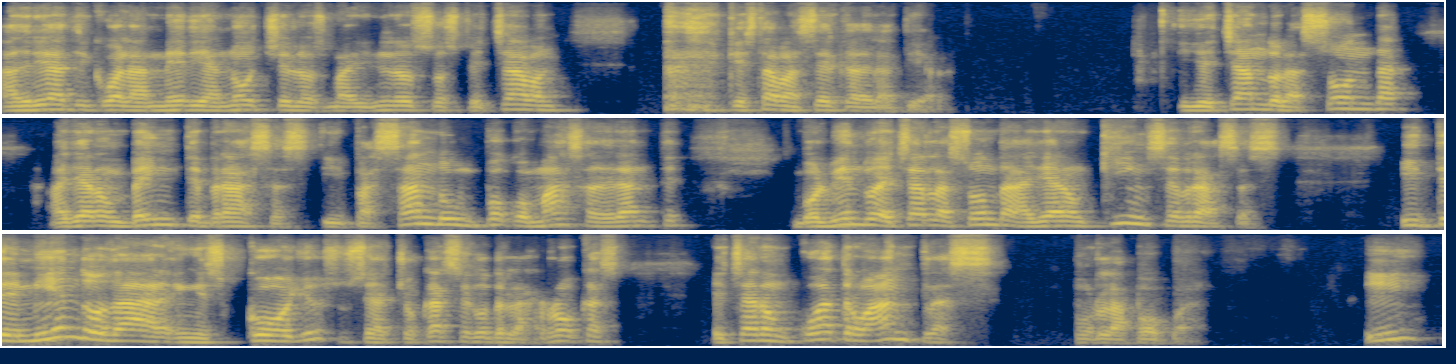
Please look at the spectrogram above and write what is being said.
Adriático a la medianoche, los marineros sospechaban que estaban cerca de la tierra. Y echando la sonda, hallaron 20 brasas y pasando un poco más adelante, Volviendo a echar la sonda, hallaron 15 brasas. Y temiendo dar en escollos, o sea, chocarse contra las rocas, echaron cuatro anclas por la popa. Y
